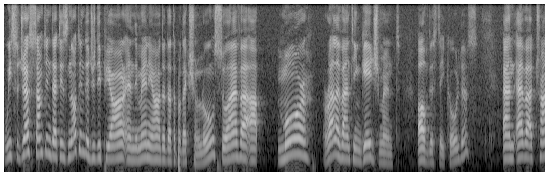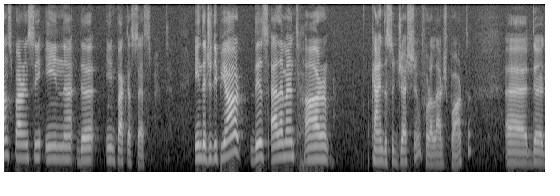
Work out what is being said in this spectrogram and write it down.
we suggest something that is not in the GDPR and in many other data protection laws, so have a, a more relevant engagement of the stakeholders and have a transparency in uh, the impact assessment. In the GDPR, these elements are kind of suggestion for a large part. Uh, the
